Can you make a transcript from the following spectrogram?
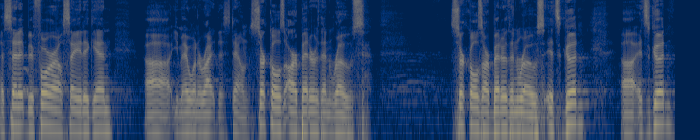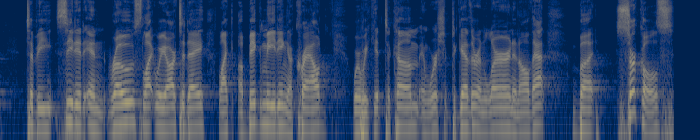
I said it before, I'll say it again. Uh, you may want to write this down. Circles are better than rows. Circles are better than rows. It's good. Uh, it's good to be seated in rows like we are today, like a big meeting, a crowd where we get to come and worship together and learn and all that. But circles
